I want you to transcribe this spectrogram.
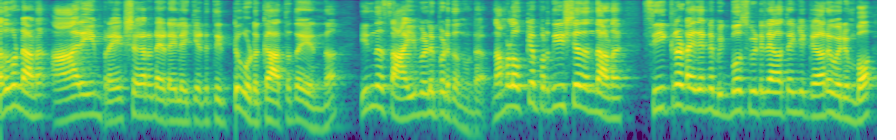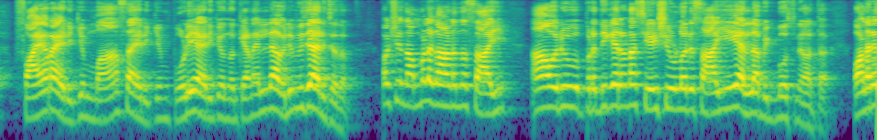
അതുകൊണ്ടാണ് ആരെയും പ്രേക്ഷകരുടെ ഇടയിലേക്ക് എടുത്ത് ഇട്ട് കൊടുക്കാത്തത് എന്ന് ഇന്ന് സായി വെളിപ്പെടുത്തുന്നുണ്ട്. നമ്മളൊക്കെ പ്രതീക്ഷിച്ചത് എന്താണ് സീക്രട്ട് ഏജന്റ് ബിഗ് ബോസ് വീട്ടിലകത്തേക്ക് കയറി വരുമ്പോൾ ഫയർ ആയിരിക്കും മാസ് ആയിരിക്കും പൊളിയായിരിക്കും എന്നൊക്കെയാണ് എല്ലാവരും വിചാരിച്ചത്. പക്ഷെ നമ്മൾ കാണുന്ന സായി ആ ഒരു പ്രതികരണ ശേഷിയുള്ള ഒരു സായിയേ അല്ല ബിഗ് ബോസിനകത്ത് വളരെ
